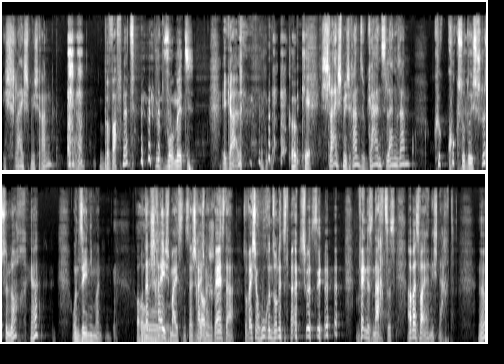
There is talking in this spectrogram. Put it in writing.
Ich schleich mich ran, ja, bewaffnet. Womit? Egal. Okay. Schleich mich ran, so ganz langsam, guck, guck so durchs Schlüsselloch, ja, und sehe niemanden. Und dann Oh. schreie ich meistens, dann schreie ich mal, wer ist da? So, welcher Hurensohn ist da? Ich. Wenn es nachts ist. Aber es war ja nicht Nacht. Ne?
